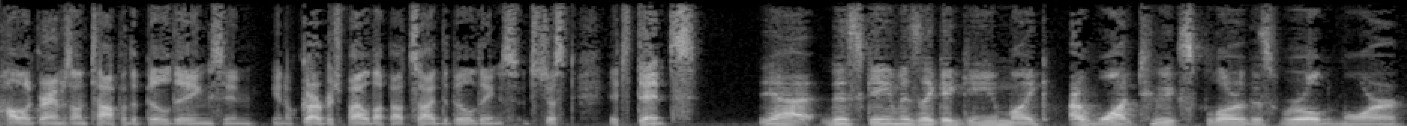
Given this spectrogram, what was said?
holograms on top of the buildings, and you know garbage piled up outside the buildings. It's just it's dense. yeah, this game is like a game like I want to explore this world more,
